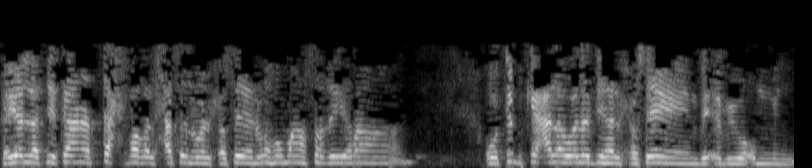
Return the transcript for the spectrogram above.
هي التي كانت تحفظ الحسن والحسين وهما صغيران. وتبكي على ولدها الحسين بأبي وأمي.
